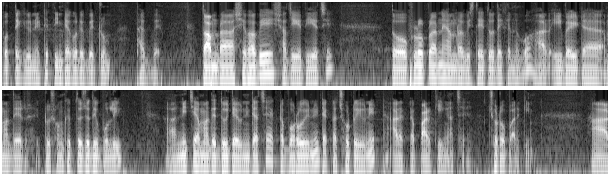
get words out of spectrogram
প্রত্যেক ইউনিটে তিনটা করে বেডরুম থাকবে। তো আমরা সেভাবেই সাজিয়ে দিয়েছি। তো ফ্লোর প্ল্যানে আমরা বিস্তারিত দেখে নেব। আর এই বাড়িটা আমাদের একটু সংক্ষিপ্ত যদি বলি আর নিচে আমাদের দুইটা ইউনিট আছে, একটা বড় ইউনিট একটা ছোট ইউনিট আর একটা পার্কিং আছে, ছোট পার্কিং আর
